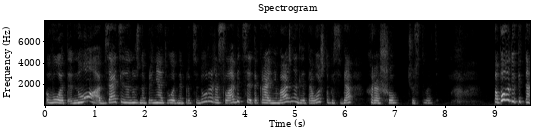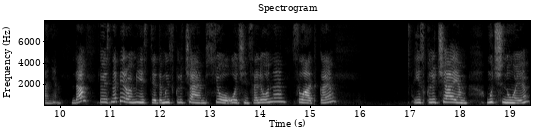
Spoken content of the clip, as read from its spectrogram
вот, но обязательно нужно принять водные процедуры, расслабиться, это крайне важно для того, чтобы себя хорошо чувствовать. По поводу питания, да, то есть на первом месте это мы исключаем все очень соленое, сладкое, исключаем мучное.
